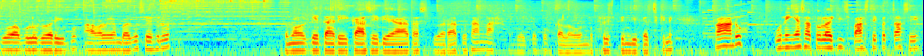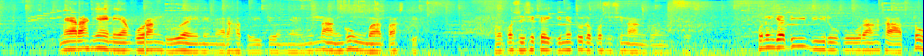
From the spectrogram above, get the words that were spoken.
22.000 awal yang bagus ya seluruh semoga kita dikasih di atas 200an lah. Udah cukup kalau untuk free spin di patch gini. Aduh kuningnya satu lagi pasti pecah sih. Merahnya ini yang kurang dua ini merah atau hijaunya. Ini nanggung banget pasti. Kalau posisi kayak gini tuh udah posisi nanggung. Kuning jadi biru kurang satu.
